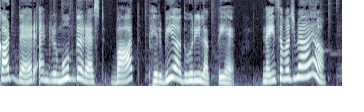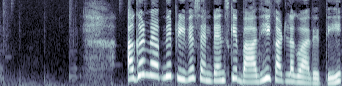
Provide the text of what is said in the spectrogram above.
cut there and remove the rest बात फिर भी अधूरी लगती है। नहीं समझ में आया? अगर मैं अपने प्रीवियस सेंटेंस के बाद ही कट लगवा देती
